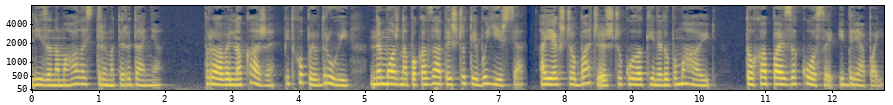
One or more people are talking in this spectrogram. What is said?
Ліза намагалась тримати ридання. Правильно каже, підхопив другий, не можна показати, що ти боїшся, а якщо бачиш, що кулаки не допомагають, то хапай за коси і дряпай.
